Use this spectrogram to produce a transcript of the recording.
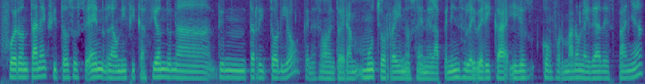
fueron tan exitosos en la unificación de, una, de un territorio, que en ese momento eran muchos reinos en la península ibérica y ellos conformaron la idea de España,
